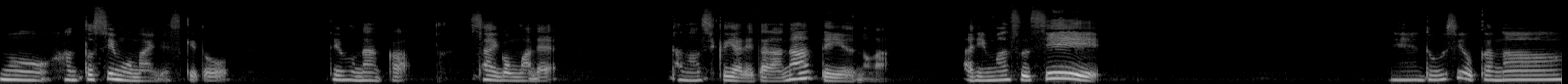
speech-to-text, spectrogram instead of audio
もう半年もないですけど、でもなんか最後まで楽しくやれたらなっていうのがありますし、ね、どうしようかな。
